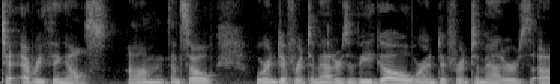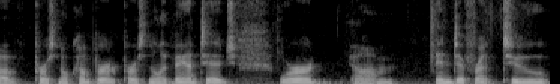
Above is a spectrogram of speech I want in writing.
to everything else. Um, and so we're indifferent to matters of ego, we're indifferent to matters of personal comfort, personal advantage, we're um, indifferent to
